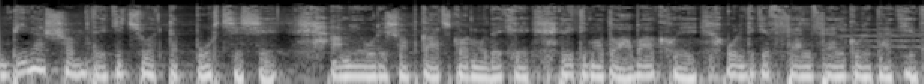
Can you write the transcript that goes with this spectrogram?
বিনা শব্দে কিছু একটা পড়ছে সে। আমি ওর সব কাজকর্ম দেখে রীতিমতো অবাক হয়ে ওর দিকে ফ্যাল ফ্যাল করে তাকিয়ে থাকি।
